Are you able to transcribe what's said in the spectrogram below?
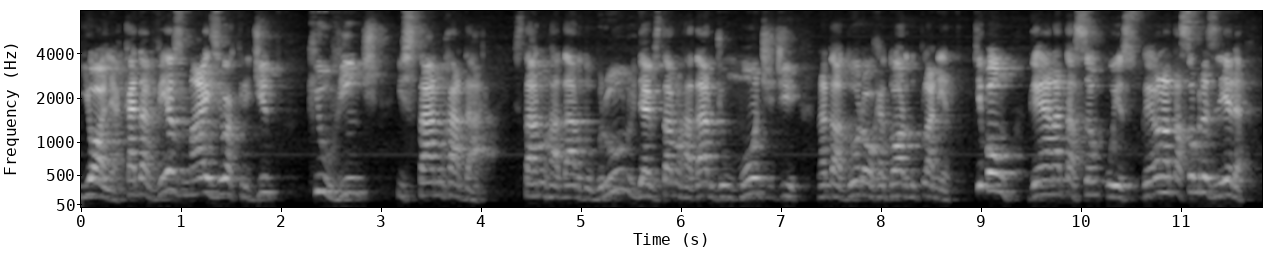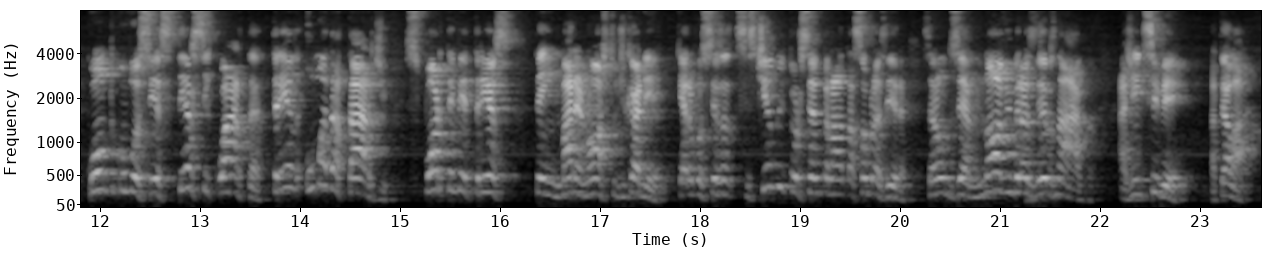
E olha, cada vez mais eu acredito que o 20 está no radar está no radar do Bruno e deve estar no radar de um monte de nadador ao redor do planeta. Que bom ganhar natação com isso. Ganhou natação brasileira. Conto com vocês, terça e quarta, uma da tarde, Sport TV 3, tem Mare Nostro de Canet. Quero vocês assistindo e torcendo pela natação brasileira. Serão 19 brasileiros na água. A gente se vê. Até lá.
